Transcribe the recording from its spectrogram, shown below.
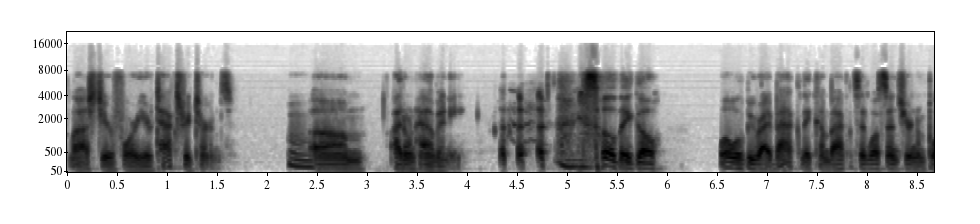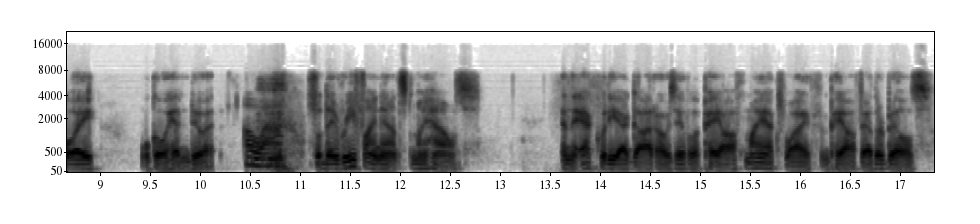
last year, four year tax returns. Mm. Um, I don't have any. so they go, well, we'll be right back. And they come back and said, well, since you're an employee, we'll go ahead and do it. Oh wow. So they refinanced my house. And the equity I got, I was able to pay off my ex wife and pay off other bills,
